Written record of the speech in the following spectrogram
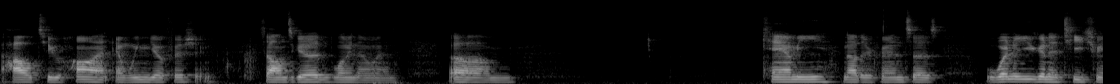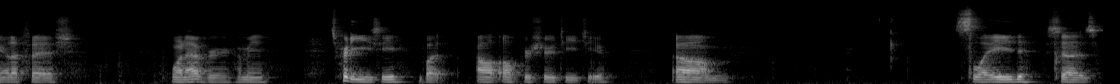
how to hunt, and we can go fishing." Sounds good. Let me know when. Um, Cammy, another friend, says, "When are you gonna teach me how to fish?" Whenever. I mean, it's pretty easy, but I'll I'll for sure teach you. Um, Slade says,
